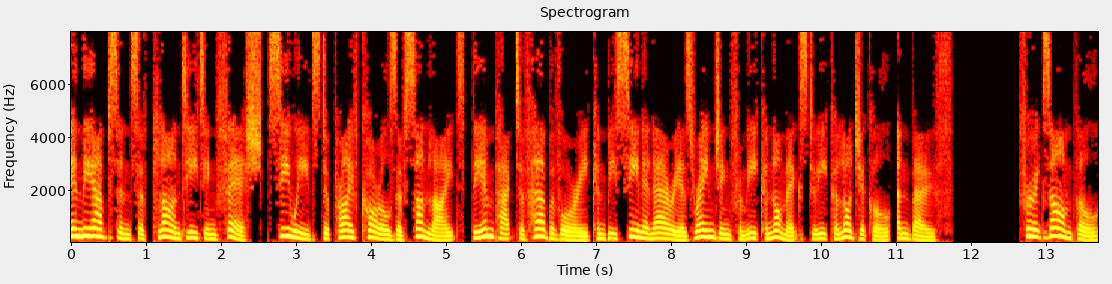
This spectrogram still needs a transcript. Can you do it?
In the absence of plant-eating fish, seaweeds deprive corals of sunlight. The impact of herbivory can be seen in areas ranging from economics to ecological, and both. For example,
